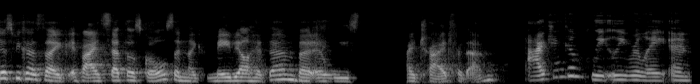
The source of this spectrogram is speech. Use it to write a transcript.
Just because, like, if I set those goals, and like maybe I'll hit them, but at least I tried for them. I can completely relate, and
